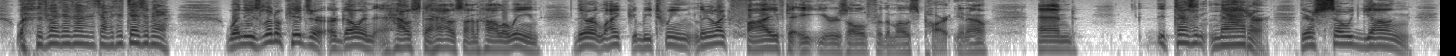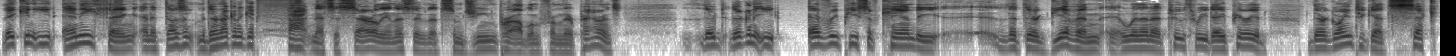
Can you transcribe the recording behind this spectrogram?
it doesn't matter when these little kids are, are going house to house on Halloween, they're like between, they're like five to eight years old for the most part, you know? And it doesn't matter. They're so young. They can eat anything and it doesn't, they're not going to get fat necessarily unless they've got some gene problem from their parents. They're, they're going to eat every piece of candy uh, that they're given within a two, three day period. They're going to get sick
